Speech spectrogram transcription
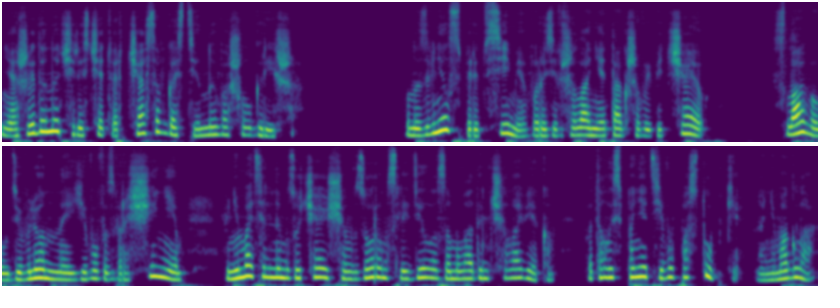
Неожиданно через четверть часа в гостиную вошел Гриша. Он извинился перед всеми, выразив желание также выпить чаю. Слава, удивленная его возвращением, внимательным изучающим взором следила за молодым человеком, пыталась понять его поступки, но не могла.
